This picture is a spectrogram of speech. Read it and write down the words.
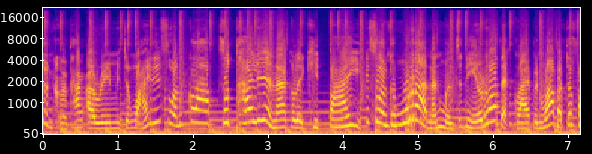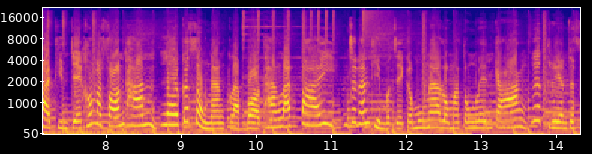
จนกระทั่งอาเรนมีจังหวะให้ได้สวนกลับ สุดท้ายลิเลียนาก็เลยคิดไปในส่วนของมุราดนั้นเหมือนจะหนีรอดแต่กลายเป็นว่าบัตเตอร์ไฟทีมเจเข้ามาซ้อนทัน แล้วก็ส่งนางกลับบ่อทางลัดไปจากนั้นทีมโปเจก็มุ่งหน้าลงมาตรงเลนกลาง เพื่อเตรียมจะโซ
